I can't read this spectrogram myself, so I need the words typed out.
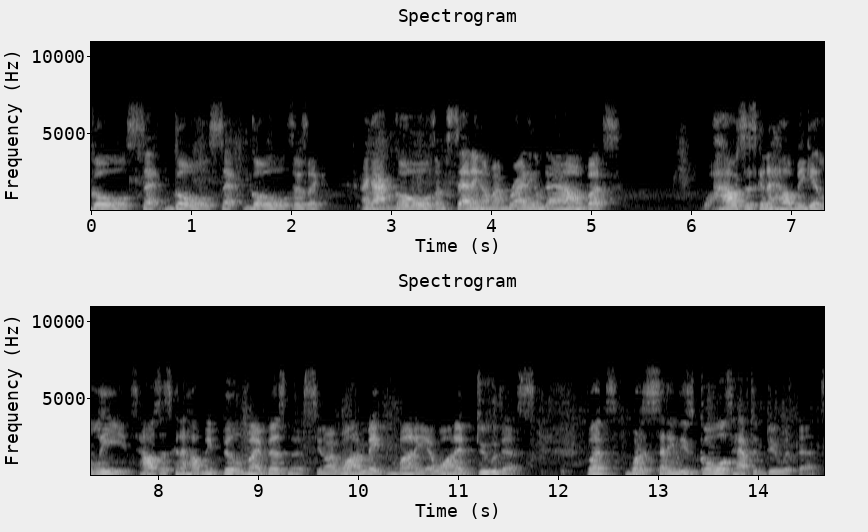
goals, set goals, set goals. I was like, I got goals. I'm setting them. I'm writing them down, but how is this going to help me get leads? How is this going to help me build my business? You know, I want to make money. I want to do this. But what does setting these goals have to do with it?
